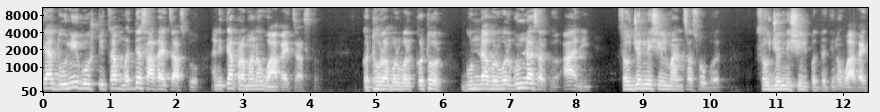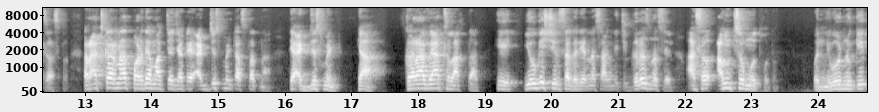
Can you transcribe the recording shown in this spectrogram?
त्या दोन्ही गोष्टीचा मध्य साधायचा असतो आणि त्याप्रमाणे वागायचं असतं. कठोराबरोबर कठोर गुंडाबरोबर गुंडासारखं आणि सौजन्यशील माणसासोबत सौजन्यशील पद्धतीनं वागायचं असतं. राजकारणात पडद्यामागच्या ज्या काही ॲडजस्टमेंट असतात ना त्या ॲडजस्टमेंट ह्या कराव्याच लागतात. हे योगेश क्षीरसागर यांना सांगण्याची गरज नसेल असं आमचं मत होतं. पण निवडणुकीत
